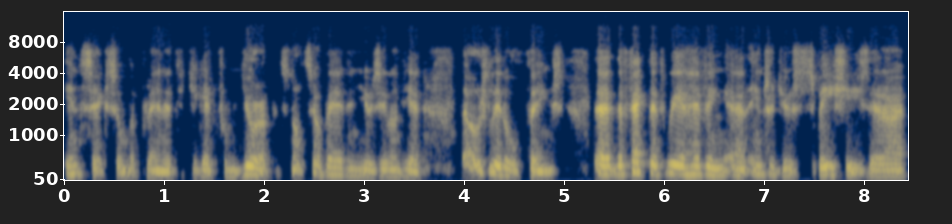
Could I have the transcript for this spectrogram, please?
insects on the planet that you get from Europe. It's not so bad in New Zealand yet. Those little things. Uh, the fact that we are having uh, introduced species that are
